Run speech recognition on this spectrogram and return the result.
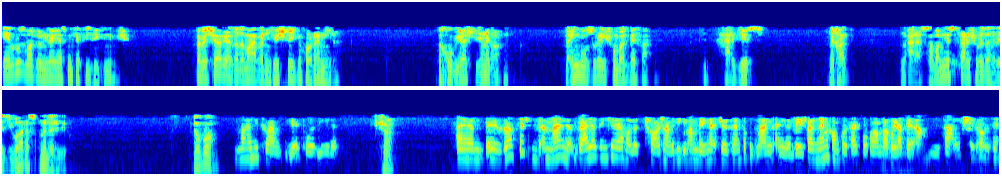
امروز ما دنیایی هستیم که فیزیکی نمیشه. و بسیاری از آدم‌ها اولین کشتی که خوردن میرن. به خوبیاش دیگه نگاه نمی‌کنن و این موضوع رو ایشون باید بفهمه. هرگز. می‌خواد عرصبانی سرشو بزنه به دیوار از خونه بره بیرون. دوم. من می‌تونم یه توضیح راستش من بعد از اینکه حالا چهارشنبه دیگه من به این نتیجه رسیدم خب من بهش نمی‌خوام کتک بکنم و باید برم. تموم شد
